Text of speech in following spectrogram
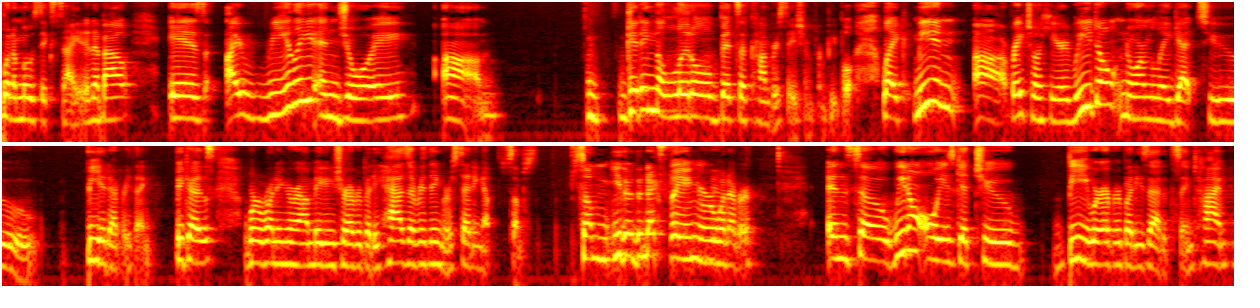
what I'm most excited about is I really enjoy um, getting the little bits of conversation from people. Like me and uh, Rachel here, we don't normally get to be at everything because we're running around making sure everybody has everything or setting up some some either the next thing or whatever. And so we don't always get to be where everybody's at at the same time.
